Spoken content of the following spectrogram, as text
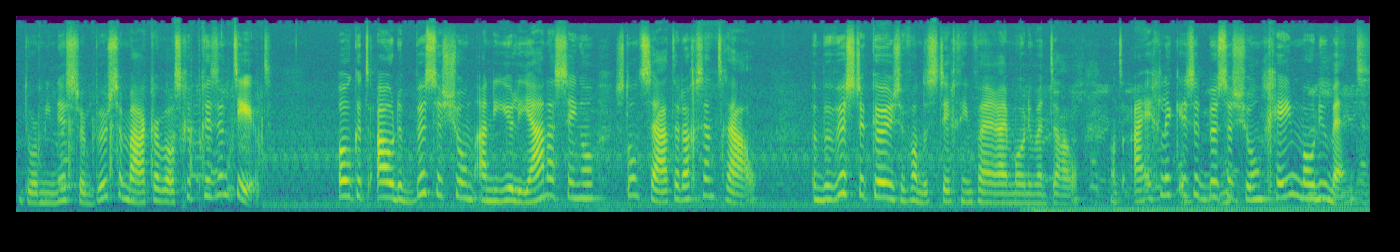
door minister Bussemaker was gepresenteerd. Ook het oude busstation aan de Juliana-singel stond zaterdag centraal. Een bewuste keuze van de Stichting van Rijn Monumentaal, want eigenlijk is het busstation geen monument.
